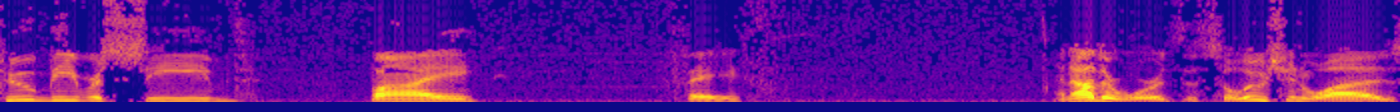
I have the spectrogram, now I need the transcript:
to be received by faith. In other words, the solution was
